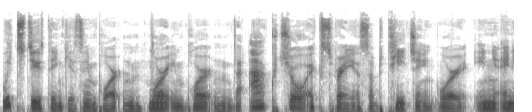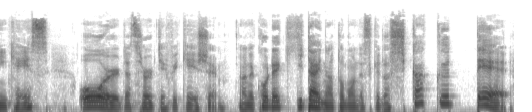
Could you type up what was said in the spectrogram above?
which do you think is important, more important, the actual experience of teaching, or in any case, or the certification? これ聞きたいなと思うんですけど、資格って、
